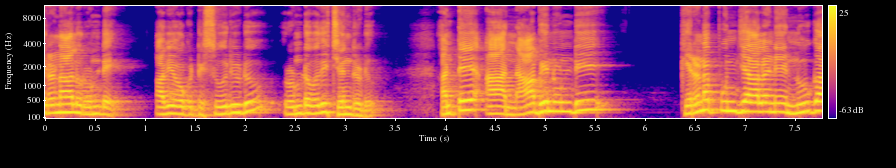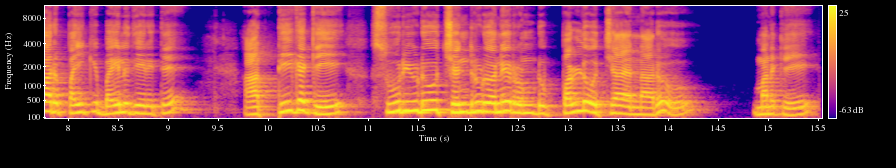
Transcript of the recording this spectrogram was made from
కిరణాలు రెండే. అవి ఒకటి సూర్యుడు రెండవది చంద్రుడు. అంటే ఆ నాభి నుండి కిరణపుంజాలనే నూగారు పైకి బయలుదేరితే ఆ తీగకి సూర్యుడు చంద్రుడు అనే రెండు పళ్ళు వచ్చాయన్నారు మనకి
